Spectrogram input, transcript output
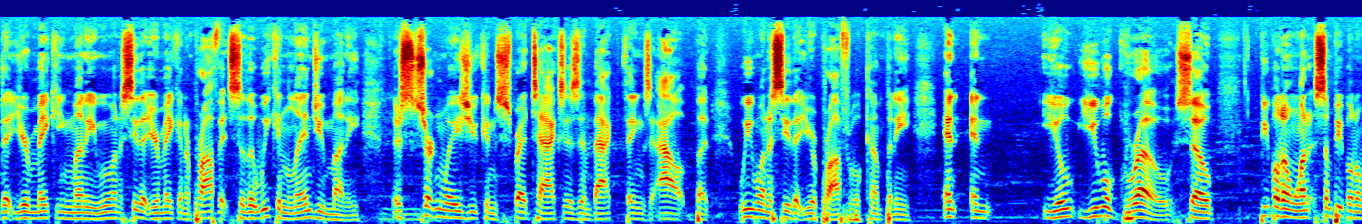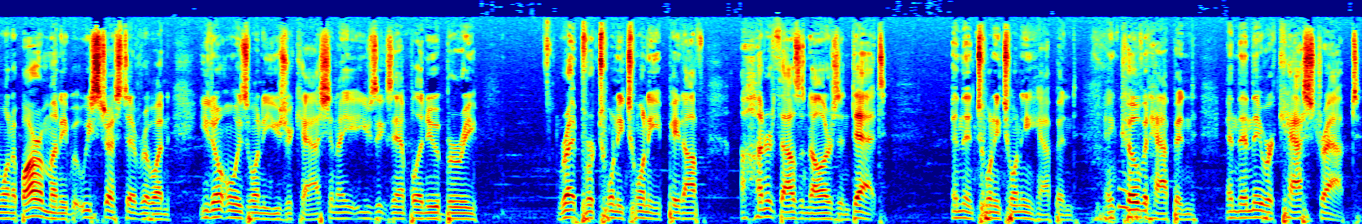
that you're making money. We want to see that you're making a profit, so that we can lend you money. There's mm-hmm. certain ways you can spread taxes and back things out, but we want to see that you're a profitable company, and and you you will grow. So people don't want some people don't want to borrow money, but we stress to everyone you don't always want to use your cash. And I use the example I knew a brewery right before 2020 paid off $100,000 in debt. And then 2020 happened, and COVID happened, and then they were cash strapped,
